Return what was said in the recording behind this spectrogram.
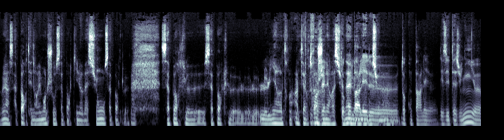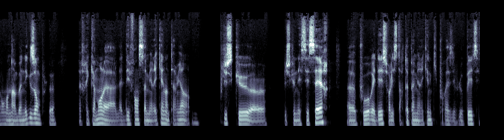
Voilà, ça apporte énormément de choses. Ça porte l'innovation, ça porte le, ça porte le, ça porte le, lien inter, transgénérationnel. Tant qu'on parlait, de, parlait des États-Unis, euh, on en a un bon exemple. Très fréquemment, la, défense américaine intervient plus que, euh, plus que nécessaire euh, pour aider sur les startups américaines qui pourraient se développer, etc.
